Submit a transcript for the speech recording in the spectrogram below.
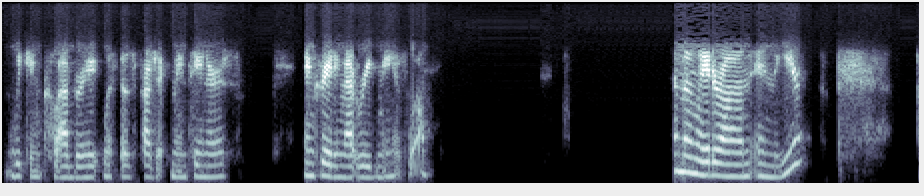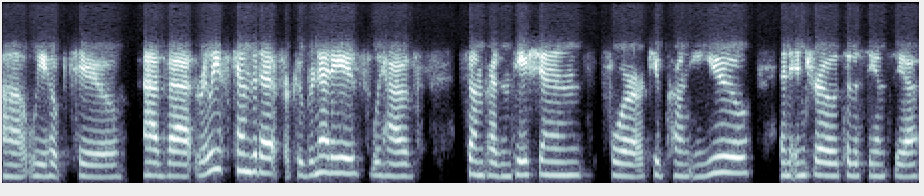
we can collaborate with those project maintainers and creating that README as well. And then later on in the year, uh, we hope to add that release candidate for Kubernetes. We have some presentations for KubeCon EU, an intro to the CNCF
